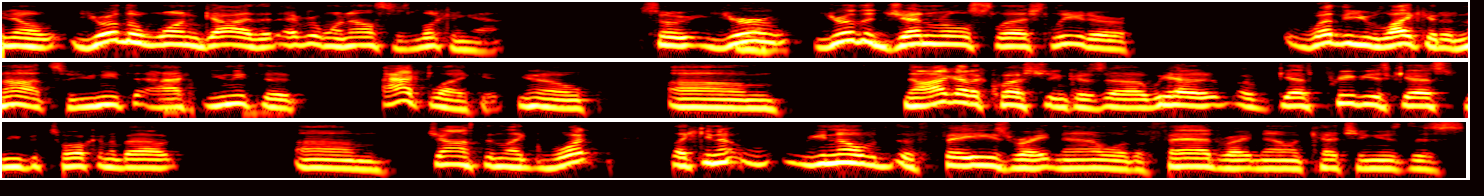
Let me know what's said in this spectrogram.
you know, you're the one guy that everyone else is looking at. So you're right. you're the general slash leader, whether you like it or not. So you need to act. You need to act like it. You know. Um, now I got a question because uh, we had a guest, previous guest. We've been talking about um, Johnston. Like what? Like you know, you know the phase right now or the fad right now in catching is this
